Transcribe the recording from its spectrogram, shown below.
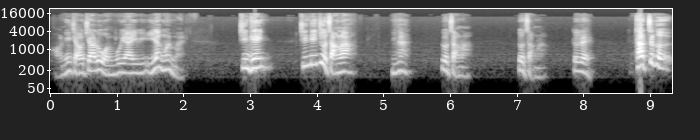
好，你只要加入我们 VIP 一样会买。今天今天就涨了，你看又涨了，又涨了，对不对？它这个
